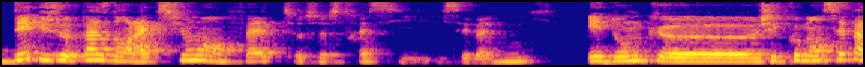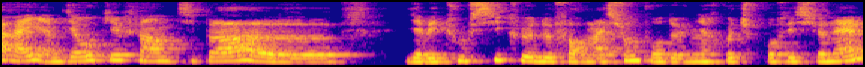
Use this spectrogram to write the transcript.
Dès que je passe dans l'action, en fait, ce stress il, s'évanouit. Et donc euh, j'ai commencé pareil à me dire ok, fais un petit pas. il y avait tout le cycle de formation pour devenir coach professionnel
